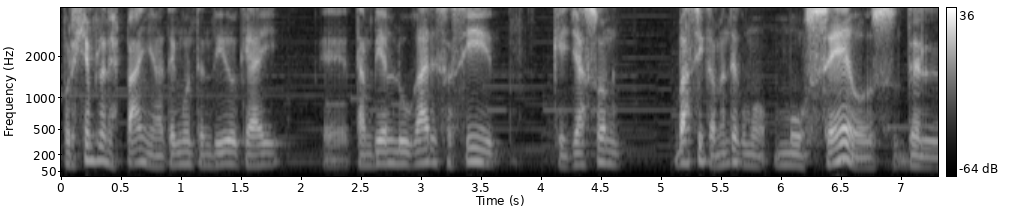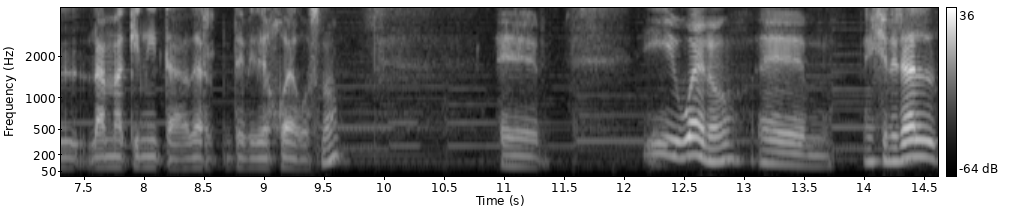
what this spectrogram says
por ejemplo, en España tengo entendido que hay también lugares así que ya son básicamente como museos de la maquinita de, videojuegos, ¿no? Eh, y bueno, eh, en general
